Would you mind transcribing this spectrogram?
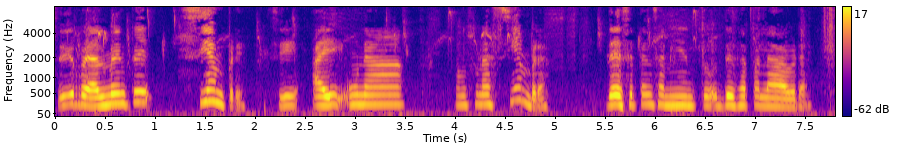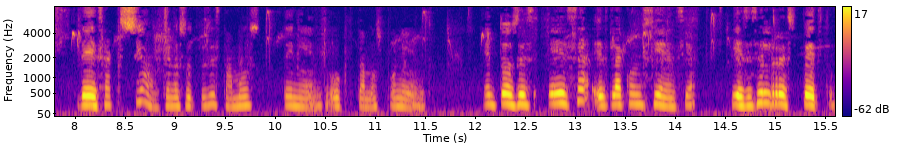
sí, realmente siempre, ¿sí? Hay una, digamos, una siembra de ese pensamiento, de esa palabra, de esa acción que nosotros estamos teniendo o que estamos poniendo. Entonces, esa es la conciencia y ese es el respeto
